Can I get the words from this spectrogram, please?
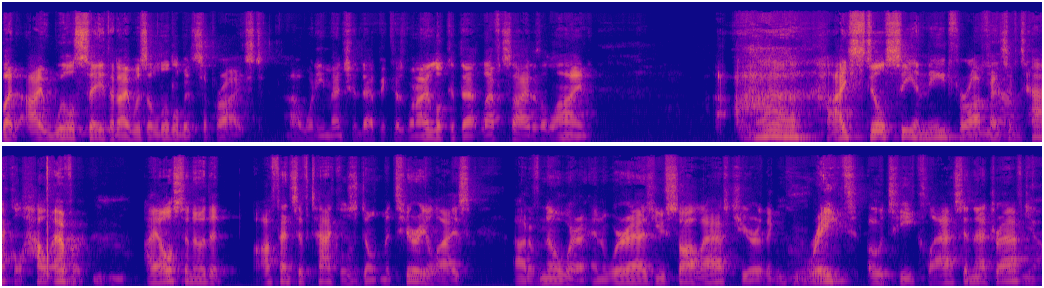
but I will say that I was a little bit surprised uh, when he mentioned that because when I look at that left side of the line, uh, I still see a need for offensive Yeah. tackle. However, Mhm. I also know that offensive tackles don't materialize out of nowhere. And whereas you saw last year the Mhm. great OT class in that draft, Yeah.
